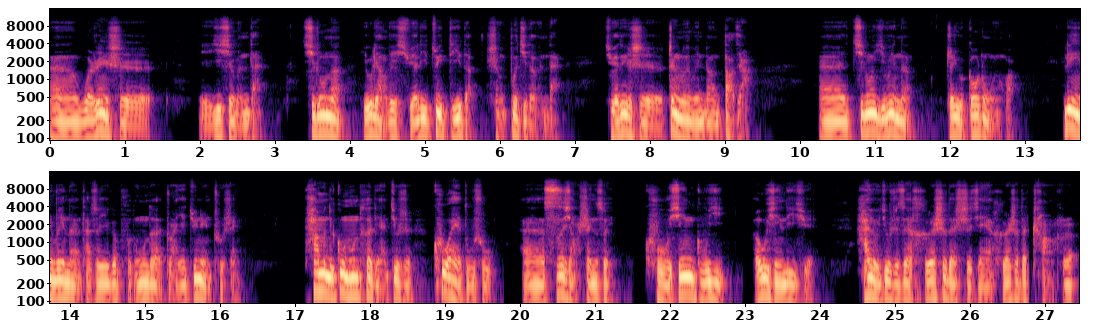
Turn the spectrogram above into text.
嗯，我认识一些文胆，其中呢有两位学历最低的省部级的文胆，绝对是政论文章大家。嗯，其中一位呢只有高中文化，另一位呢他是一个普通的专业军人出身。他们的共同特点就是酷爱读书，呃，思想深邃，苦心孤诣，呕心沥血。还有就是在合适的时间、合适的场合，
